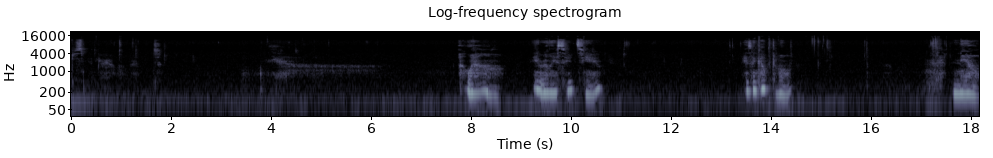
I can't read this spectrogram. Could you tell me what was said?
Just smooth your hair a little bit. Yeah. Oh, wow. It really suits you. Is it comfortable? Now,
